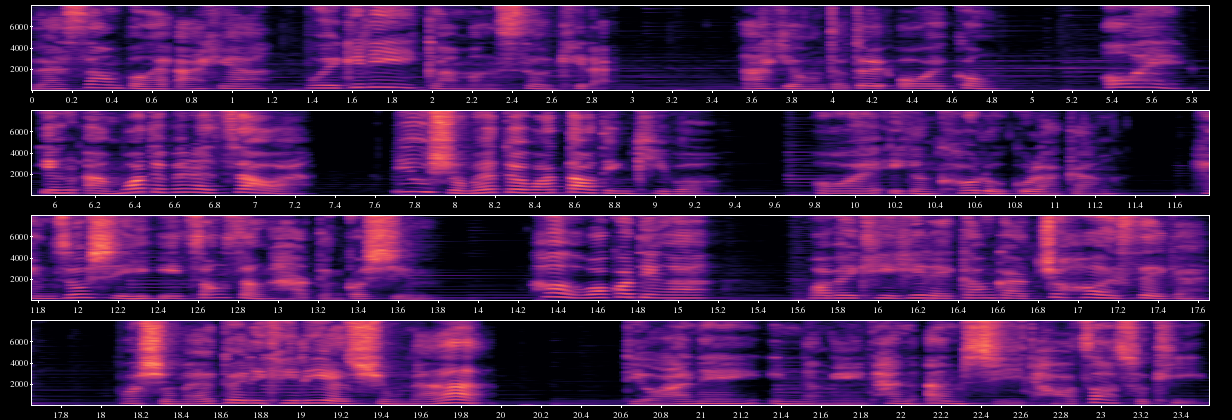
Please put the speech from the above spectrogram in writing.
来上班诶阿兄，袂记哩甲门锁起来。阿雄就对乌诶讲：乌诶，阴暗我着要来走啊！你有想要对我斗阵去无？乌的已经考虑几来工，现主时伊总算下定决心。好，我决定啊，我要去迄个感觉足好的世界。我想要缀你去你的树林。就安尼，因两个趁暗时逃走出去，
